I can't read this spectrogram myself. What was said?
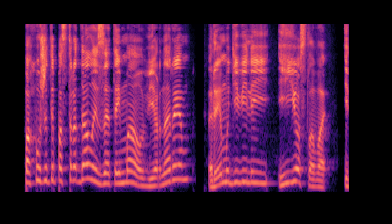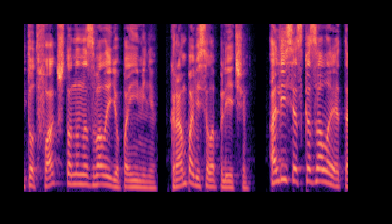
«Похоже, ты пострадала из-за этой Мао, верно, Рэм?» Рэм удивили ее слова, и тот факт, что она назвала ее по имени. Крам повесила плечи. Алисия сказала это.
